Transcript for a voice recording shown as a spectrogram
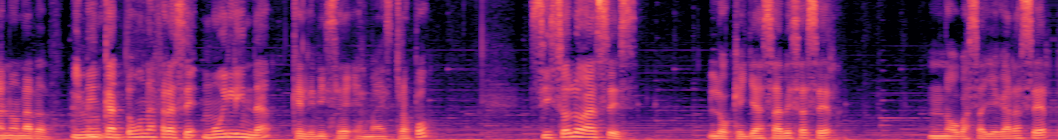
anonadado. Y me encantó una frase muy linda que le dice el maestro Apo. Si solo haces lo que ya sabes hacer, no vas a llegar a ser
